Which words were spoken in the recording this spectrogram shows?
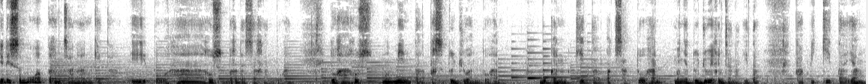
Jadi semua perencanaan kita itu harus berdasarkan Tuhan. Itu harus meminta persetujuan Tuhan. Bukan kita paksa Tuhan menyetujui rencana kita, tapi kita yang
